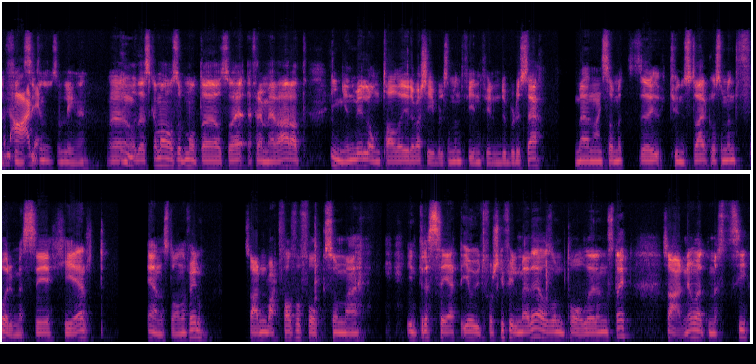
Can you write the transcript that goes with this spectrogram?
det fins ikke noe som ligner. Eh, Mm. Og det skal man også på en måte også fremheve her, at ingen vil omtale Irreversibel som en fin film du burde se, men som et eh, kunstverk og som en formmessig helt enestående film, så er den i hvert fall for folk som er interessert i å utforske filmmediet, og som tåler en støyt, så er den jo et must see.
